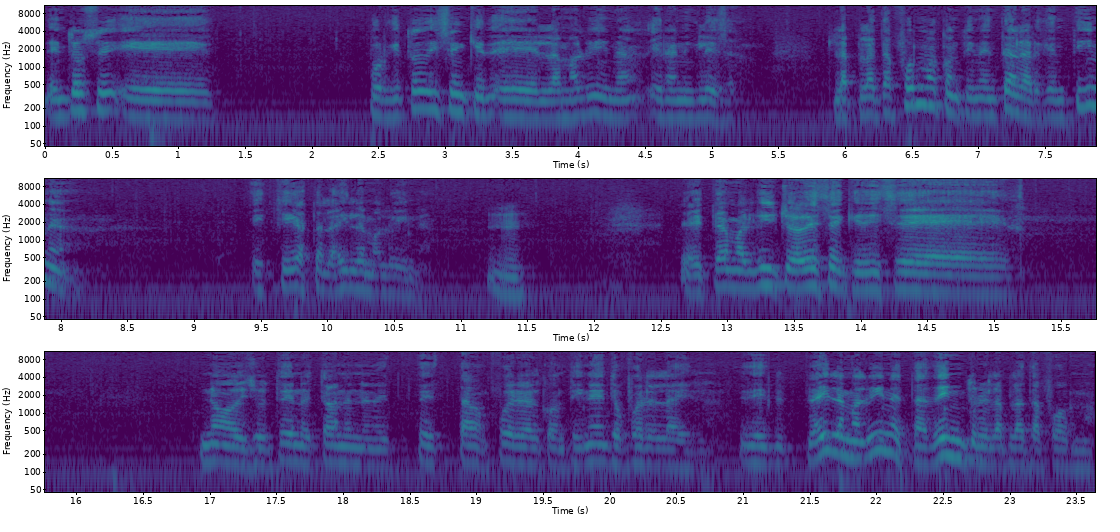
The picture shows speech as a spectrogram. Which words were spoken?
Entonces, eh, porque todos dicen que eh, las Malvinas eran inglesas, la plataforma continental argentina llega hasta las Islas Malvinas. Mm está mal dicho a veces que dice, no, dice, ustedes no estaban, en estaban fuera del continente o fuera de la isla. La isla Malvina está dentro de la plataforma.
